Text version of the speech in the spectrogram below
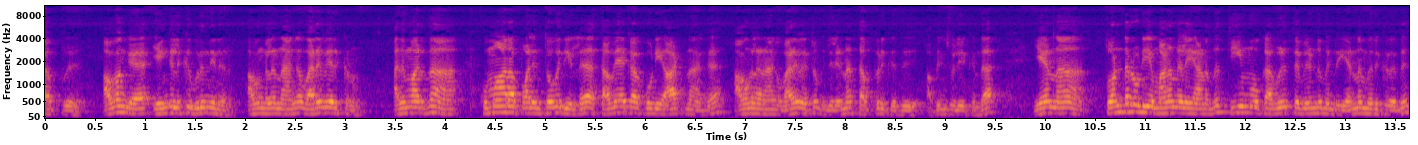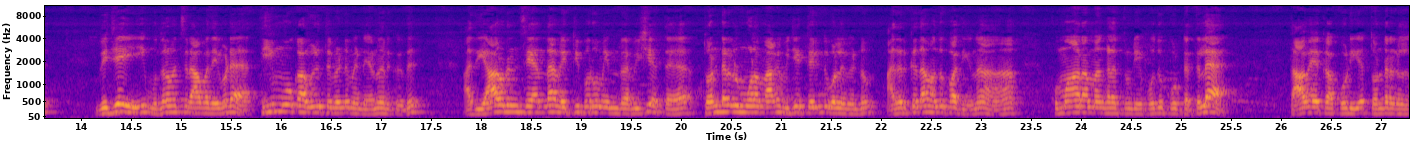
தப்பு? அவங்க எங்களுக்கு விருந்தினர். அவங்கள நாங்கள் வரவேற்கணும். அது மாதிரி தான் குமாரபாளையம் தொகுதியில் தவேகா கொடி ஆட்டினாங்க. அவங்கள நாங்கள் வரவேற்றோம். இதில் என்ன தப்பு இருக்குது அப்படின்னு சொல்லியிருக்கின்றார். ஏன்னா தொண்டருடைய மனநிலையானது திமுக வீழ்த்த வேண்டும் என்ற எண்ணம் இருக்கிறது. விஜய் முதலமைச்சர் ஆவதை விட திமுக வீழ்த்த வேண்டும் என்ற எண்ணம் இருக்குது. அது யாருடன் சேர்ந்தா வெற்றி பெறும் என்ற விஷயத்தை தொண்டர்கள் மூலமாக விஜய் தெரிந்து கொள்ள வேண்டும். அதற்கு தான் வந்து பார்த்தீங்கன்னா குமாரமங்கலத்தினுடைய பொதுக்கூட்டத்தில் தாவேக்கா கூடிய தொண்டர்கள்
